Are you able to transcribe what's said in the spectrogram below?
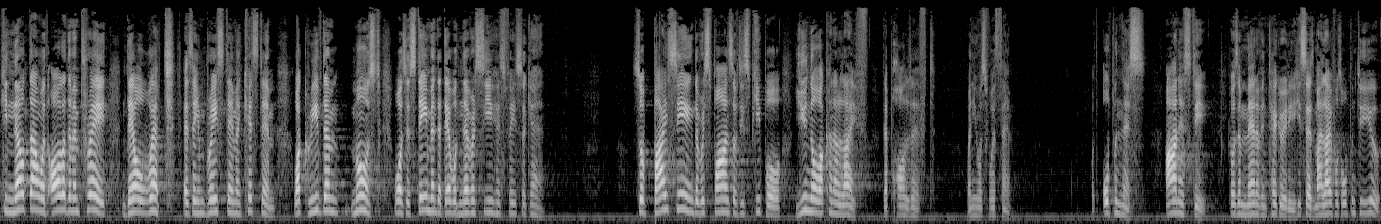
he knelt down with all of them and prayed. They all wept as they embraced him and kissed him. What grieved them most was his statement that they would never see his face again. So, by seeing the response of these people, you know what kind of life that Paul lived when he was with them. With openness, honesty. He was a man of integrity. He says, My life was open to you,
